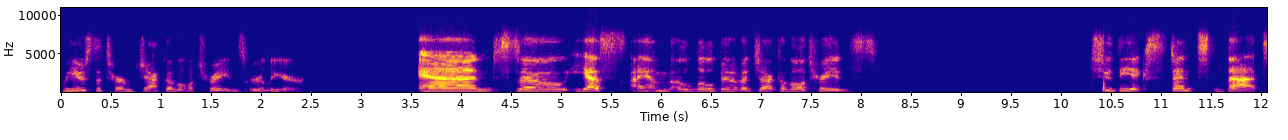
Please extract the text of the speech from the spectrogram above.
we used the term jack of all trades earlier. And so, yes, I am a little bit of a jack of all trades to the extent that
